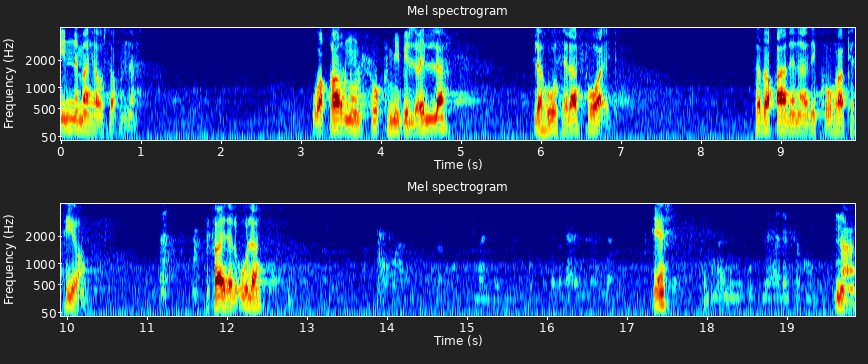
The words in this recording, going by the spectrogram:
إنما هي أوساخ الناس. وقرن الحكم بالعلة له ثلاث فوائد. سبق لنا ذكرها كثيرا. الفائدة الأولى إيش؟ نعم.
